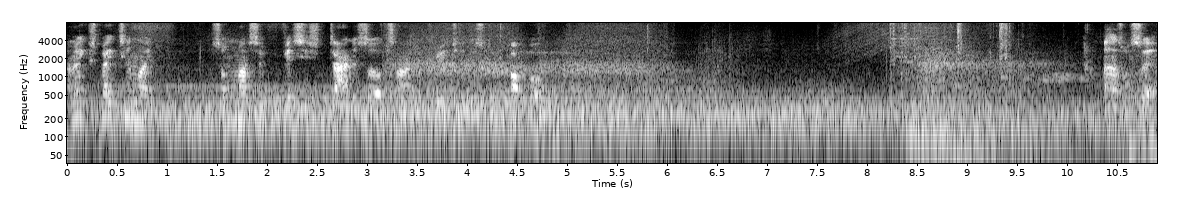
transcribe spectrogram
I'm expecting like some massive vicious dinosaur type creature that's gonna pop up. Save.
